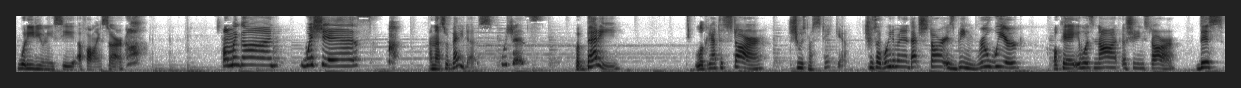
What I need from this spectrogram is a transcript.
What do you do when you see a falling star? oh my God, wishes. And that's what Betty does wishes. But Betty, looking at the star, she was mistaken. She was like, wait a minute, that star is being real weird. Okay, it was not a shooting star. This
